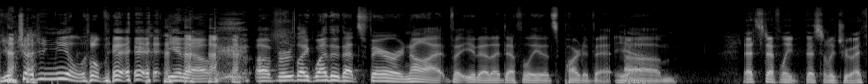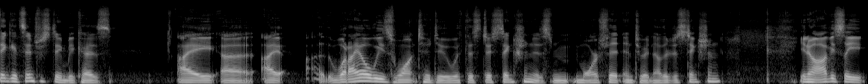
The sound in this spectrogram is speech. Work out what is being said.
you're judging me a little bit, you know, uh, for like whether that's fair or not. But you know, that definitely that's part of it. Yeah. Um, That's definitely that's definitely true. I think it's interesting because I uh, I uh, what I always want to do with this distinction is morph it into another distinction. You know, obviously,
